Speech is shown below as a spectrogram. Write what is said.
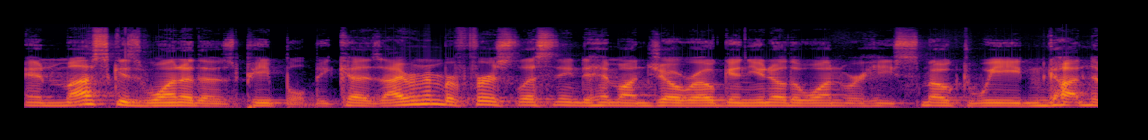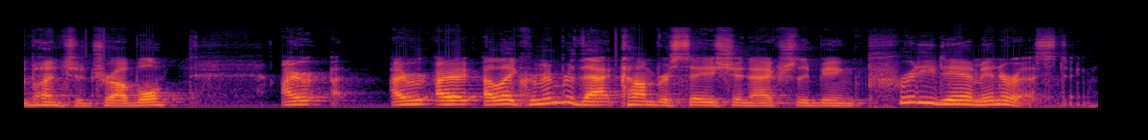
And Musk is one of those people because I remember first listening to him on Joe Rogan, you know, the one where he smoked weed and got in a bunch of trouble. I, I, I, I like remember that conversation actually being pretty damn interesting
